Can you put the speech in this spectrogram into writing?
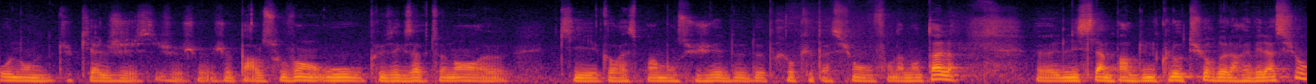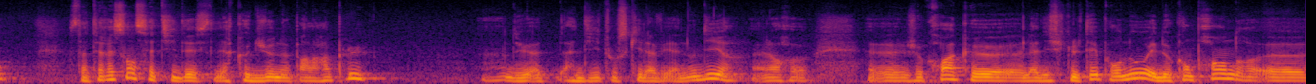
au nom duquel je, parle souvent, ou plus exactement, euh, qui correspond à mon sujet de, de préoccupation fondamentale, l'islam parle d'une clôture de la révélation. C'est intéressant cette idée, c'est-à-dire que Dieu ne parlera plus. Hein, Dieu a dit tout ce qu'il avait à nous dire. Alors, euh, je crois que la difficulté pour nous est de comprendre euh,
